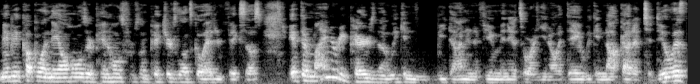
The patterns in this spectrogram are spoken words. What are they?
Maybe a couple of nail holes or pinholes from some pictures, let's go ahead and fix those. If they're minor repairs, then we can be done in a few minutes or, you know, a day we can knock out a to-do list,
